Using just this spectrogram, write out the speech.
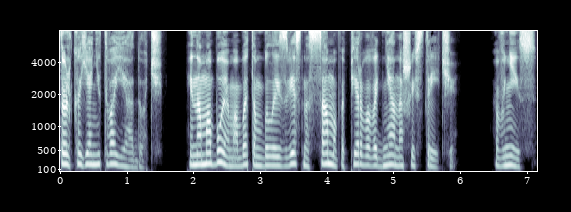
Только я не твоя дочь. И нам обоим об этом было известно с самого первого дня нашей встречи. Вниз.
